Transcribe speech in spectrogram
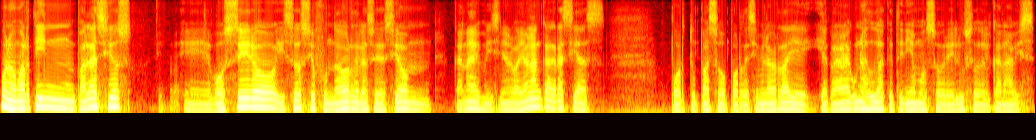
Bueno, Martín Palacios, eh, vocero y socio fundador de la Asociación Cannabis Medicinal Bahía Blanca, gracias por tu paso por decirme la verdad y aclarar algunas dudas que teníamos sobre el uso del cannabis.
